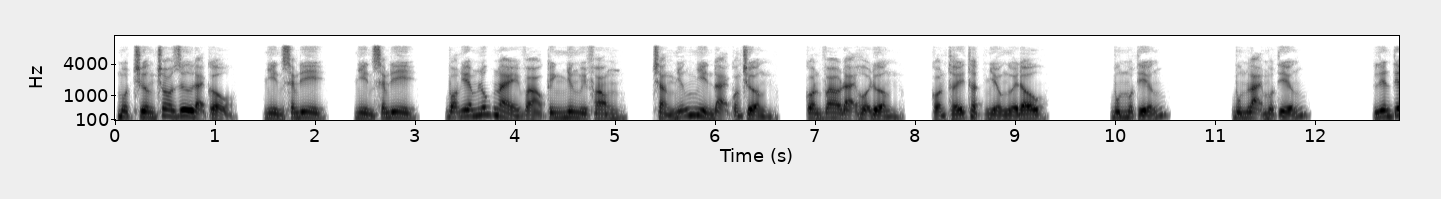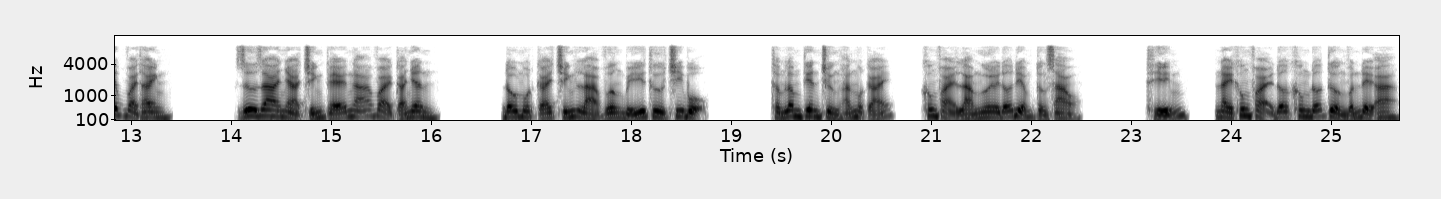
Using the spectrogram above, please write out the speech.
một chương cho dư đại cẩu, nhìn xem đi, nhìn xem đi, bọn em lúc này vào kinh nhưng uy phong, chẳng những nhìn đại quảng trường, còn vào đại hội đường, còn thấy thật nhiều người đâu. Bùm một tiếng, bùm lại một tiếng, liên tiếp vài thanh. Dư ra nhà chính thế ngã vài cá nhân. Đầu một cái chính là vương bí thư chi bộ. Thẩm lâm tiên chừng hắn một cái, không phải làm ngươi đỡ điểm tường sao. Thím, này không phải đỡ không đỡ tường vấn đề A.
